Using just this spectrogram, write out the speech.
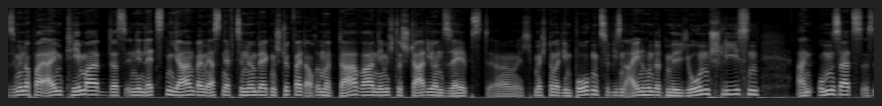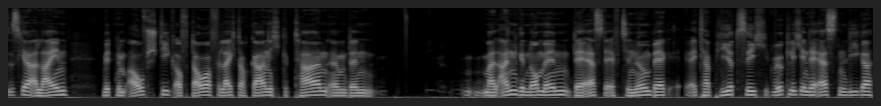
sind wir noch bei einem Thema, das in den letzten Jahren beim ersten FC Nürnberg ein Stück weit auch immer da war, nämlich das Stadion selbst. Äh, ich möchte nochmal den Bogen zu diesen 100 Millionen schließen an Umsatz. Es ist ja allein mit einem Aufstieg auf Dauer vielleicht auch gar nicht getan, ähm, denn mal angenommen, der erste FC Nürnberg etabliert sich wirklich in der ersten Liga,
